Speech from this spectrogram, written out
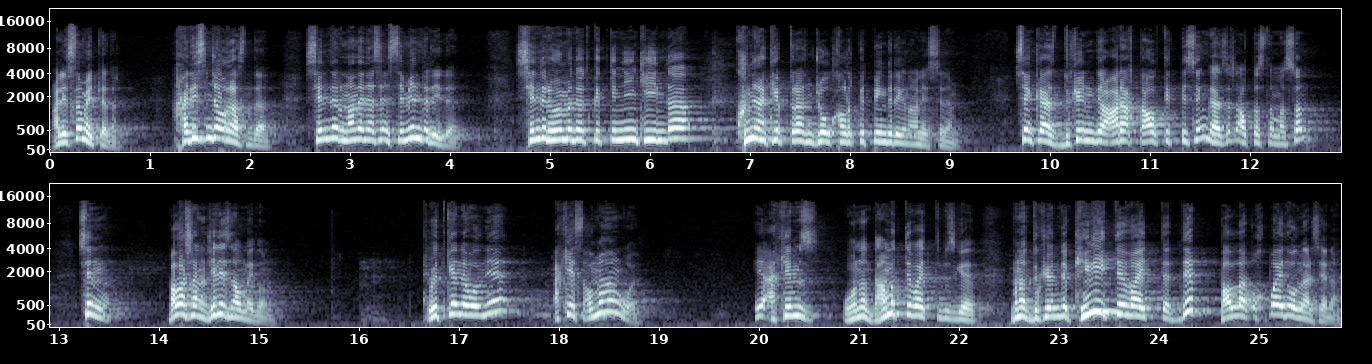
Алейхисалам айтып жатыр. Хадистің жалғасында. Сендер мынандай нәрсені істемеңдер дейді. Сендер өмірден өтіп кеткеннен кейін де күнә келіп тұратын жол қалдырып кетпеңдер деген алейхисалам сен қазір дүкеніңде арақты алып кетпесең қазір алып тастамасаң сен бала шағаң железін алмайды оны өйткені ол не? Әкесі алмаған ғой. Е әкеміз оны дамыт деп айтты бізге. Мына дүкенді кеңейт деп айтты деп балалар ұқпайды ол нәрсені.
